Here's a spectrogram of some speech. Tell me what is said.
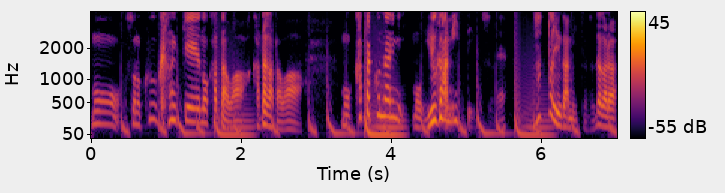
もう、その空間系の方は、方々は、もう、かたくなりに、もう、歪みって言うんですよね。ずっと歪みって言うんですよ。だから、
